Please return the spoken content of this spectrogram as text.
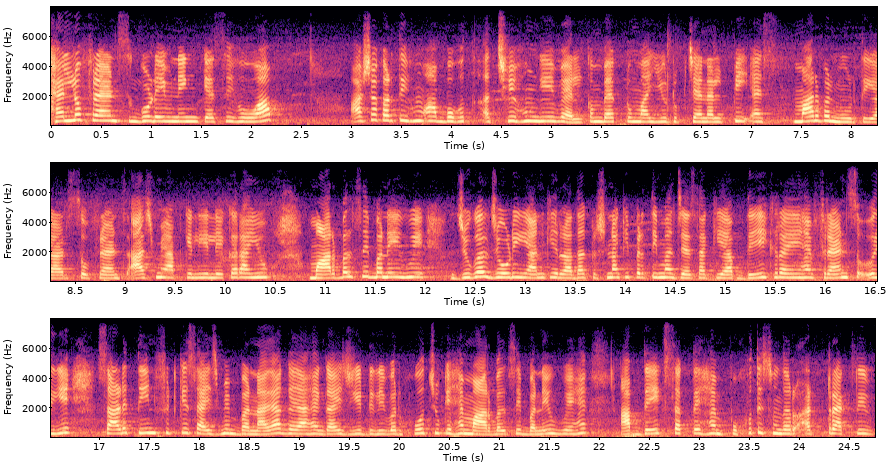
हेलो फ्रेंड्स गुड इवनिंग कैसे हो आप? आशा करती हूँ आप बहुत अच्छे होंगे। Welcome back to my YouTube channel P S marble Murti art so friends आज मैं आपके लिए लेकर आई हूँ मार्बल से बने हुए जुगल जोड़ी, यानी कि राधा कृष्णा की प्रतिमा, जैसा कि आप देख रहे हैं फ्रेंड्स और ये साढ़े तीन फिट के साइज़ में बनाया गया है। गाइज़ ये डिलीवर हो चुके हैं मार्बल से बने हुए हैं। आप देख सकते हैं, बहुत ही सुंदर अट्रैक्टिव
